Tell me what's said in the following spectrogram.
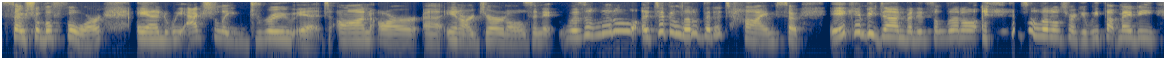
social before and we actually drew it on our uh, in our journals and it was a little it took a little bit of time so it can be done but it's a little it's a little tricky. We thought maybe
